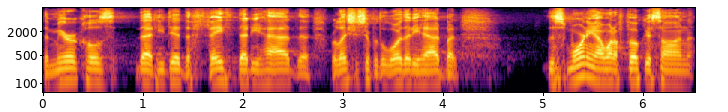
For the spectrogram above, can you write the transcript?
the miracles that he did, the faith that he had, the relationship with the Lord that he had. But this morning, I want to focus on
